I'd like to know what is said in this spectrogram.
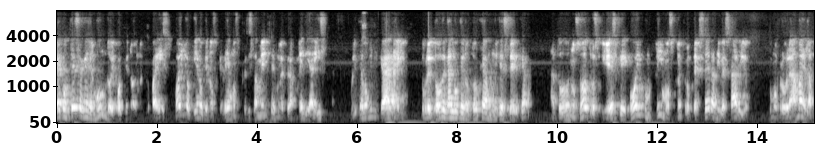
que acontecen en el mundo y, por qué no, en nuestro país. Hoy yo quiero que nos quedemos precisamente en nuestra media isla, República Dominicana, y sobre todo en algo que nos toca muy de cerca a todos nosotros, y es que hoy cumplimos nuestro tercer aniversario como programa en la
